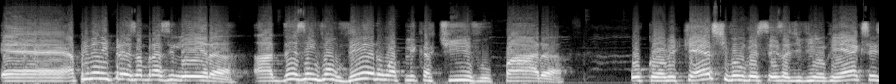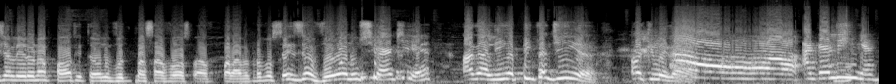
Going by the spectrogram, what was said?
É, a primeira empresa brasileira a desenvolver um aplicativo para o Chromecast. Vamos ver se vocês adivinham quem é, que vocês já leram na pauta, então eu não vou passar a, voz, a palavra para vocês. Eu vou anunciar que é a galinha pintadinha. Olha que legal. Oh, a galinha.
